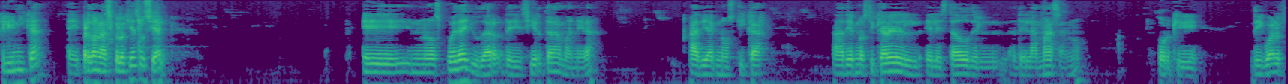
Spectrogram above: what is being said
clínica, eh, perdón, la psicología social eh, nos puede ayudar de cierta manera a diagnosticar, a diagnosticar el, estado de la masa, ¿no? Porque de igual,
